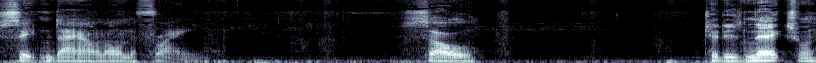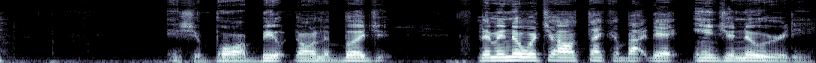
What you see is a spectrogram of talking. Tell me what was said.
sitting down on the frame. So to this next one, it's your bar built on the budget. Let me know what y'all think about that ingenuity.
